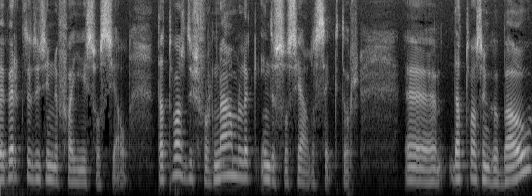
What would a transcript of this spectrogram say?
Wij werkten dus in een foyer sociaal. Dat was dus voornamelijk in de sociale sector. Uh, dat was een gebouw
